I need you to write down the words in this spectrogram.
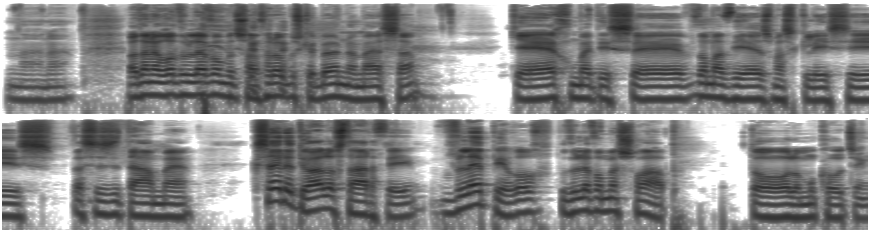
Ναι, ναι. Όταν εγώ δουλεύω με τους ανθρώπους και μπαίνουν μέσα και έχουμε τις ε, εβδομαδιαίες μας κλήσεις, τα συζητάμε, ξέρει ότι ο άλλος θα έρθει, βλέπει εγώ που δουλεύω μέσω app το όλο μου coaching.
